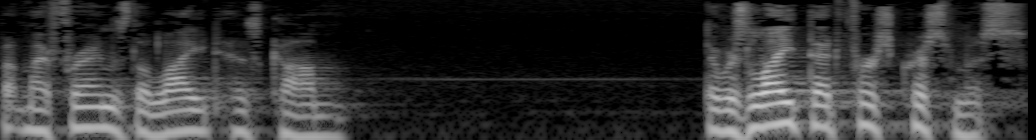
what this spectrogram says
But my friends, the light has come. There was light that first Christmas.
